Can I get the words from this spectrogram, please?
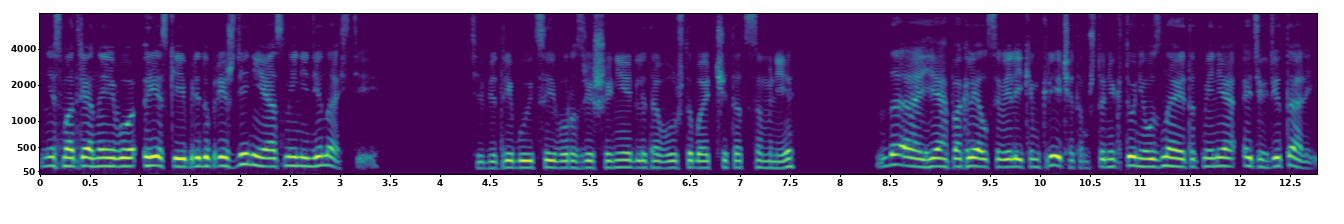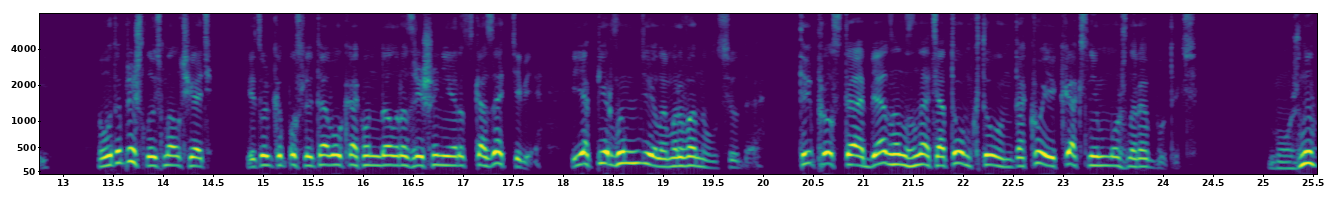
несмотря на его резкие предупреждения о смене династии. Тебе требуется его разрешение для того, чтобы отчитаться мне? Да, я поклялся великим кречетом, что никто не узнает от меня этих деталей. Вот и пришлось молчать. И только после того, как он дал разрешение рассказать тебе, я первым делом рванул сюда. Ты просто обязан знать о том, кто он такой и как с ним можно работать». «Можно?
